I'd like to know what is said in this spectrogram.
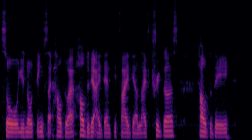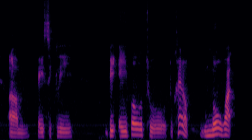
So, you know, things like how do I how do they identify their life triggers? How do they um, basically be able to to kind of know what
